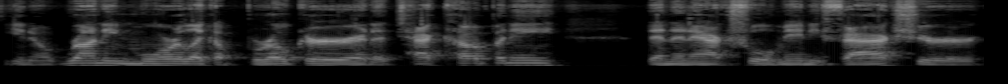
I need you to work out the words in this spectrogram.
you know, running more like a broker at a tech company than an actual manufacturer.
